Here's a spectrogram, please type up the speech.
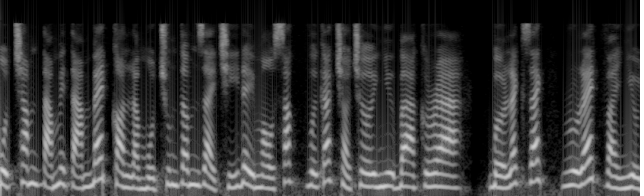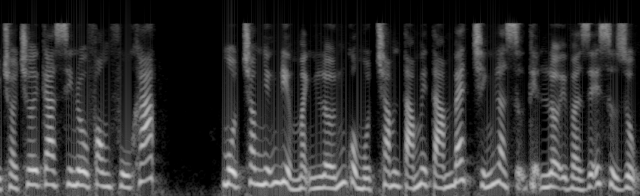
188bet còn là một trung tâm giải trí đầy màu sắc với các trò chơi như baccarat, blackjack, roulette và nhiều trò chơi casino phong phú khác. Một trong những điểm mạnh lớn của 188bet chính là sự tiện lợi và dễ sử dụng.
